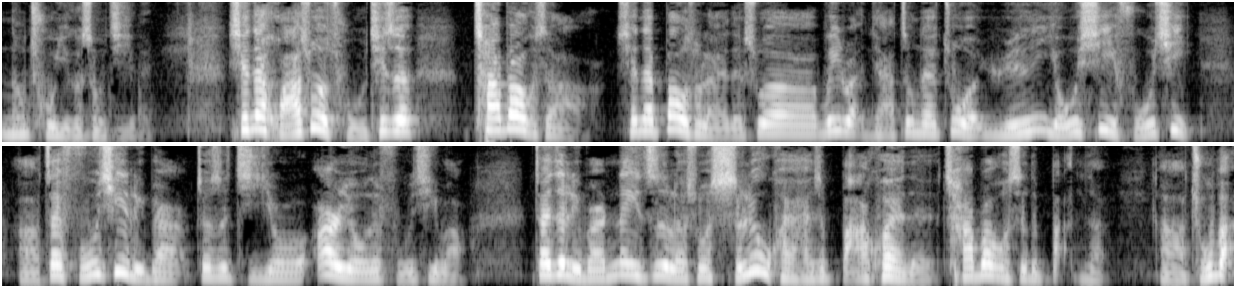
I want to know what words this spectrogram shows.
能出一个手机的。现在华硕出，其实，Xbox 啊，现在爆出来的说，微软家正在做云游戏服务器。啊，在服务器里边，这是几 U 二 U 的服务器吧，在这里边内置了说十六块还是八块的 Xbox 的板子啊，主板，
